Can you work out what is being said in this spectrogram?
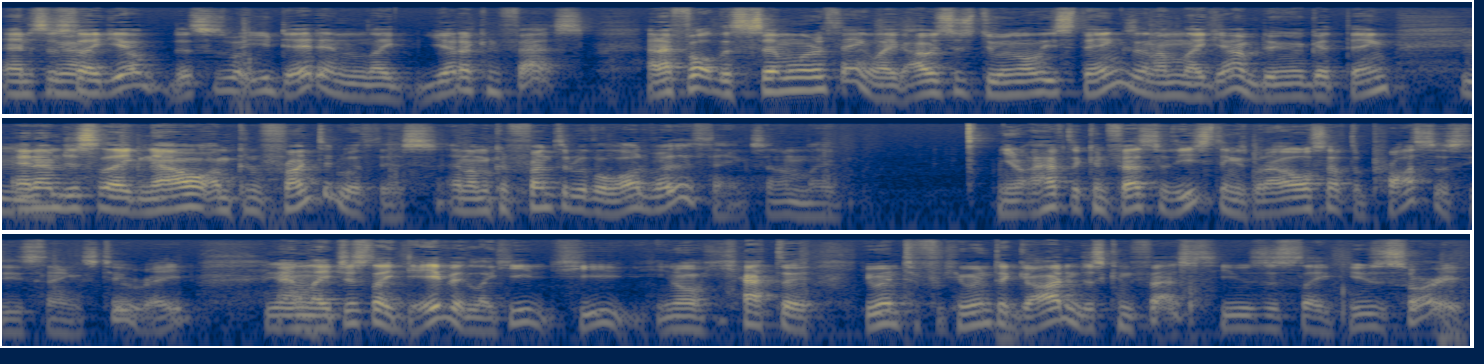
And it's just Yeah. like, yo, this is what you did, and like you gotta confess. And I felt the similar thing. Like I was just doing all these things, and I'm like, yeah, I'm doing a good thing. Hmm. And I'm just like, now I'm confronted with this, and I'm confronted with a lot of other things, and I'm like, you know, I have to confess to these things, but I also have to process these things too, right? Yeah. And like just like David, like he he you know he had to he went to he went to God and just confessed. He was just like he was sorry.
